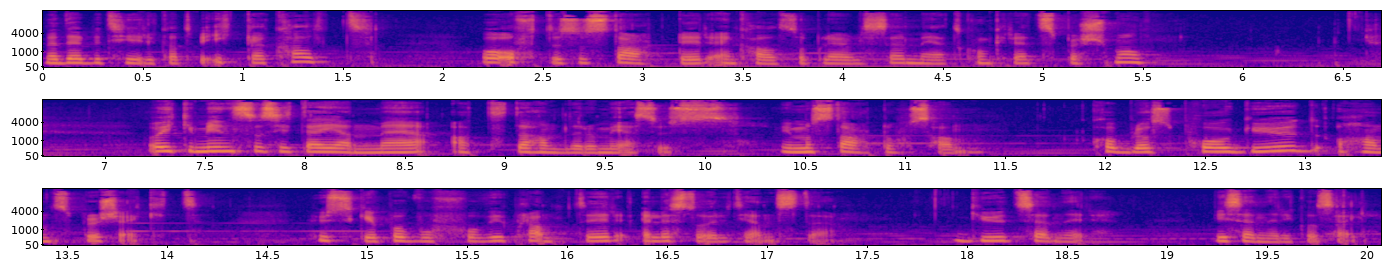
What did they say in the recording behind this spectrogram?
men det betyr ikke at vi ikke er kalt. Og ofte så starter en kallsopplevelse med et konkret spørsmål. Og ikke minst så sitter jeg igjen med at det handler om Jesus. Vi må starte hos han. Koble oss på Gud og hans prosjekt. Huske på hvorfor vi planter eller står i tjeneste. Gud sender. Vi sender ikke oss selv.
